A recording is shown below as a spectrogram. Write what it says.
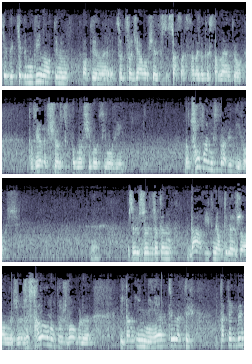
kiedy, kiedy mówimy o tym, o tym co, co działo się w czasach Starego Testamentu, to wiele sióstr podnosi głos i mówi no co za niesprawiedliwość. Że, że, że ten Dawid miał tyle żon, że, że Salomon to już w ogóle i tam inni, nie? Tyle tych tak jakby,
